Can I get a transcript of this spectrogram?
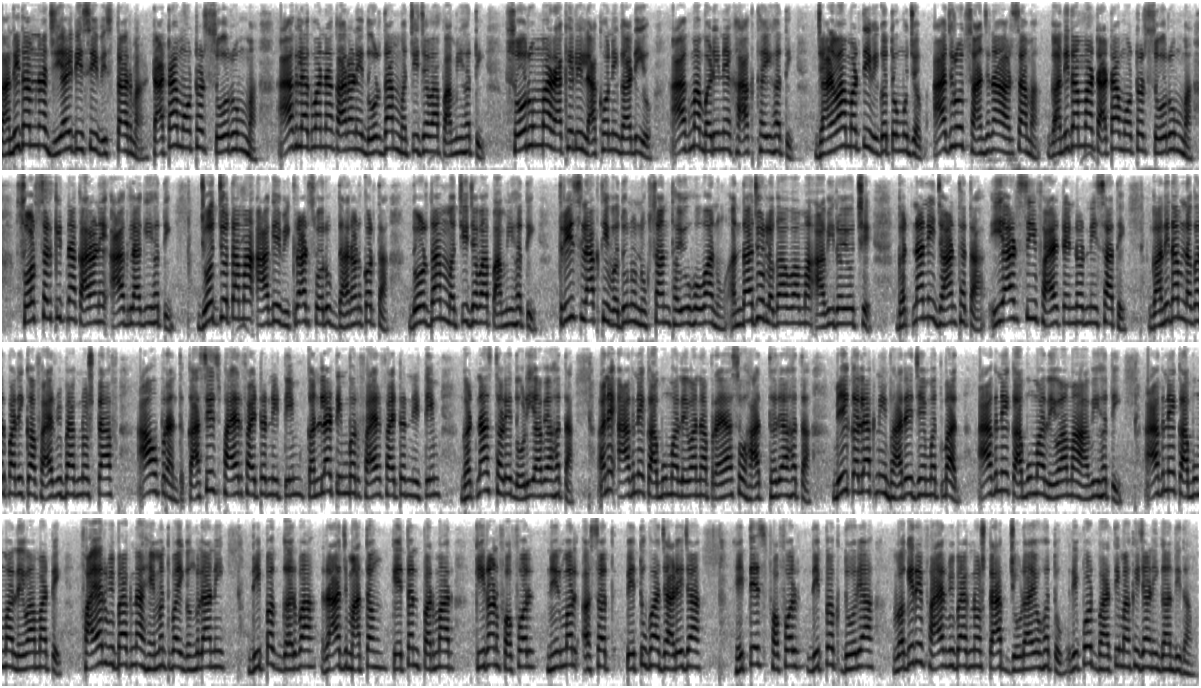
ગાંધીધામના જીઆઈડીસી વિસ્તારમાં ટાટા મોટર્સ શોરૂમમાં આગ લાગવાના કારણે દોડધામ મચી જવા પામી હતી. શોરૂમમાં રાખેલી લાખોની ગાડીઓ આગમાં બળીને ખાખ થઈ હતી. જાણવા મળતી વિગતો મુજબ, આજરોજ સાંજના અરસામાં ગાંધીધામમાં ટાટા મોટર્સ શોરૂમમાં શોર્ટ સર્કિટના કારણે આગ લાગી હતી. જોતજોતામાં આગે વિકરાળ સ્વરૂપ ધારણ કરતા દોડધામ મચી જવા પામી હતી. ત્રીસ લાખથી વધુનું નુકસાન થયું હોવાનું અંદાજો લગાવવામાં આવી રહ્યો છે. ઘટનાની જાણ થતાં ઈઆરસી ફાયર ટેન્ડરની સાથે ગાંધીધામ નગરપાલિકા ફાયર વિભાગનો સ્ટાફ, આ ઉપરાંત કાસેજ ફાયર ફાઇટરની ટીમ, કંડલા ટિમ્બર ફાયર ફાઇટરની ટીમ ઘટના સ્થળે દોડી આવ્યા હતા અને આગને કાબૂમાં લેવાના પ્રયાસો હાથ ધર્યા હતા. બે કલાકની ભારે જેમત બાદ આગને કાબૂમાં લેવામાં આવી હતી. આગને કાબૂમાં લેવા માટે ફાયર વિભાગના હેમંતભાઈ ગંગલાની, દીપક ગરવા, રાજ માતંગ, કેતન પરમાર, કિરણ ફફલ, નિર્મલ અસત, પેતુભા જાડેજા, હિતેશ ફફલ, દીપક ધોરિયા વગેરે ફાયર વિભાગનો સ્ટાફ જોડાયો હતો. રિપોર્ટ ભારતી માખીજાણી, ગાંધીધામ.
